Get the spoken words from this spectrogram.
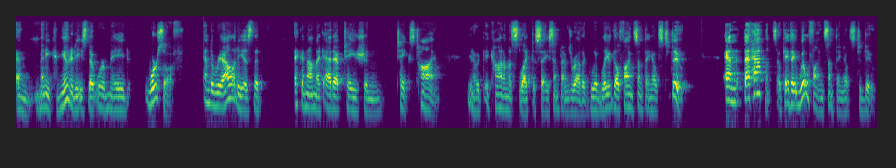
and many communities that were made worse off. And the reality is that economic adaptation takes time. You know, economists like to say, sometimes rather glibly, they'll find something else to do. And that happens, okay? They will find something else to do.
